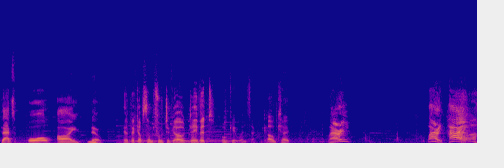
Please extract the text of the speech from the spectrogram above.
That's all I knew. Here to pick up some food to go, David. Okay, one second. Okay. Larry? Larry, hi.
